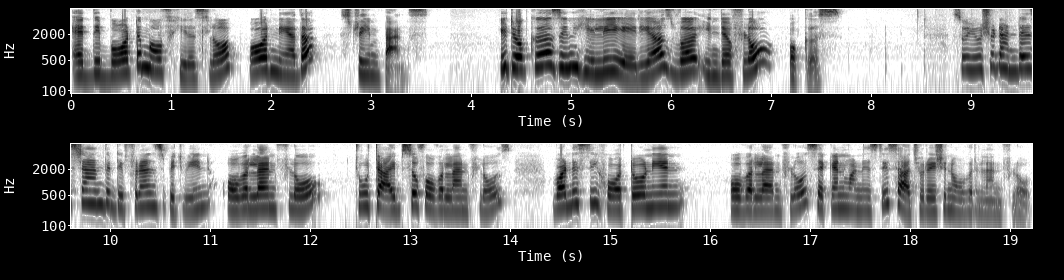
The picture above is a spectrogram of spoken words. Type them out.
at the bottom of hill slope or near the stream banks. It occurs in hilly areas where interflow occurs. So, you should understand the difference between overland flow, two types of overland flows. One is the Hortonian overland flow, second one is the saturation overland flow.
